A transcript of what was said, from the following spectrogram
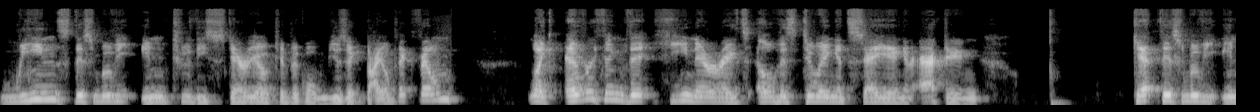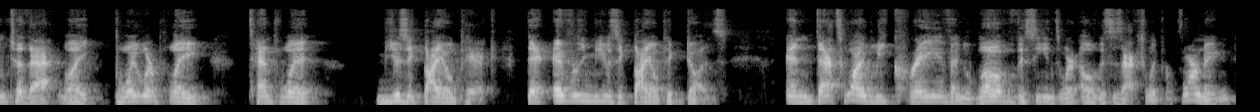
leans this movie into the stereotypical music biopic film. Like everything that he narrates Elvis doing and saying and acting get this movie into that like boilerplate template music biopic that every music biopic does. And that's why we crave and love the scenes where Elvis is actually performing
